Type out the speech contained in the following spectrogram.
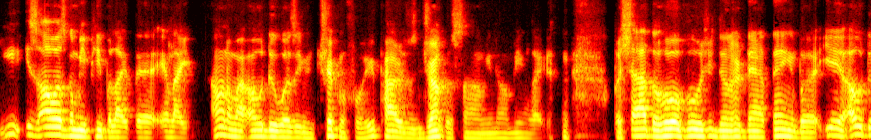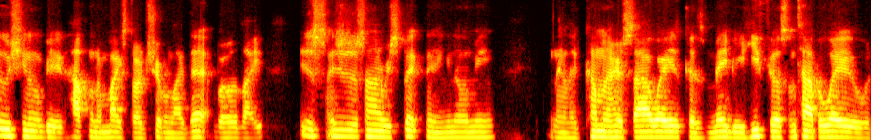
you, it's always gonna be people like that. And like I don't know why old dude was even tripping for. He probably was drunk or something. You know what I mean? Like, but shout out to Huovu, she doing her damn thing. But yeah, old dude, she don't be hopping on the mic, start tripping like that, bro. Like it's just it's just a respect thing. You know what I mean? And like coming at her sideways because maybe he feels some type of way or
